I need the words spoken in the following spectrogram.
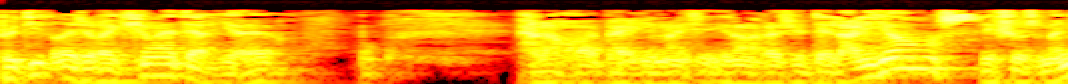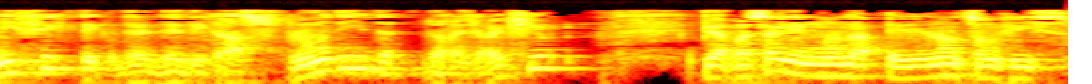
Petite résurrection intérieure. Alors, euh, ben, il en a résulté l'alliance, des choses magnifiques, des, grâces splendides de résurrection. Puis après ça, il demande, il demande son fils.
